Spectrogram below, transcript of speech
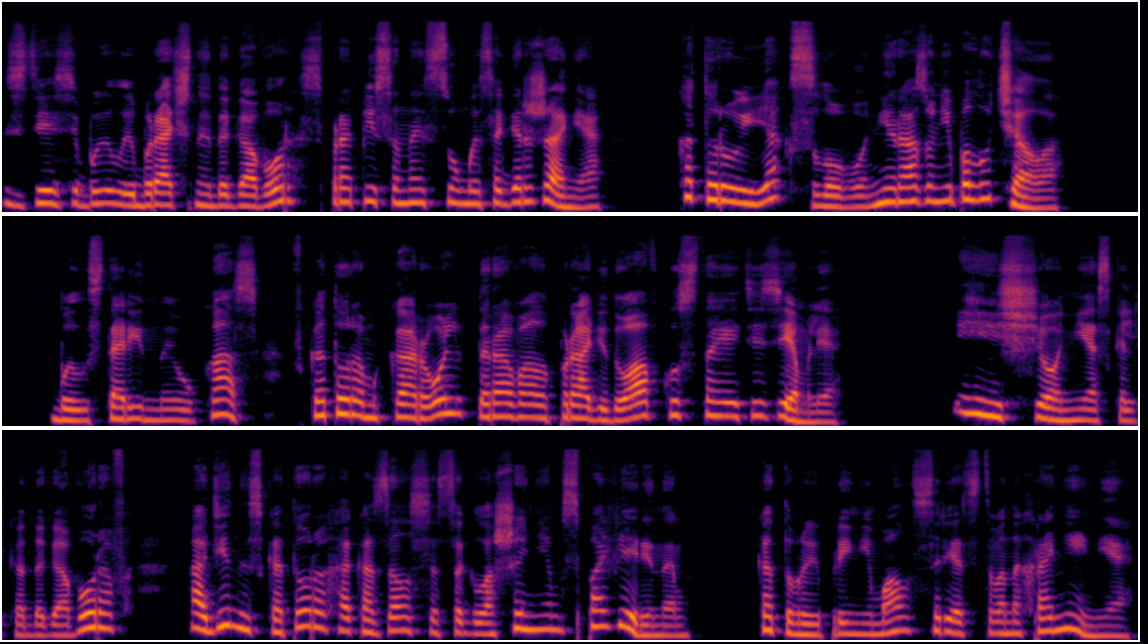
Здесь был и брачный договор с прописанной суммой содержания, которую я, к слову, ни разу не получала был старинный указ, в котором король даровал прадеду Августа эти земли. И еще несколько договоров, один из которых оказался соглашением с поверенным, который принимал средства на хранение.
